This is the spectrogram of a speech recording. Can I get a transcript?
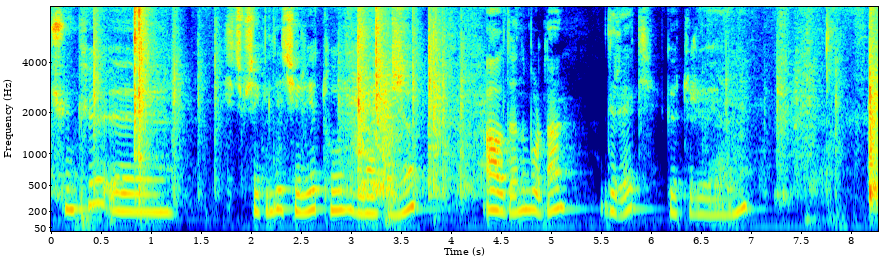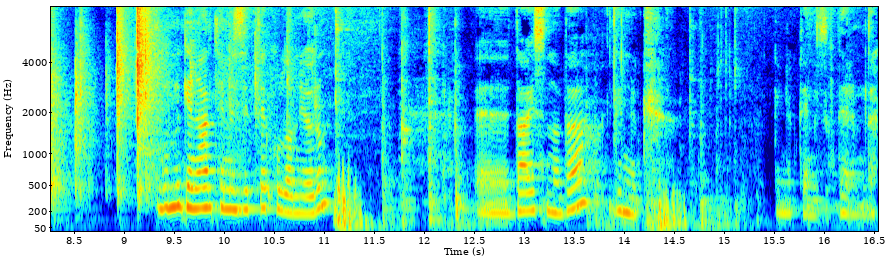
Çünkü e, hiçbir şekilde içeriye toz bırakmıyor. Aldığını buradan direkt götürüyor yani. Bunu genel temizlikte kullanıyorum. E, Dyson'ı da günlük günlük temizliklerimde.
